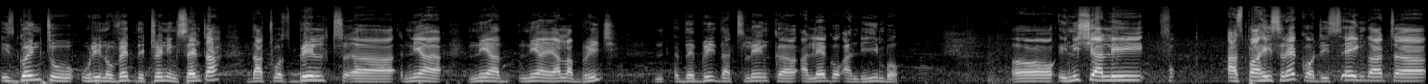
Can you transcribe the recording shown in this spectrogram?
is going to renovate the training center that was built uh, near, near, near Yala Bridge, the bridge that link uh, Alego and Imbo. Uh, initially, as per his record, he's saying that uh,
